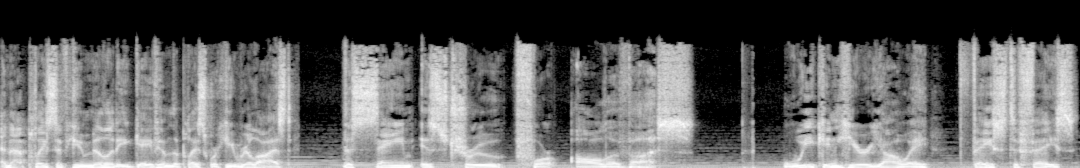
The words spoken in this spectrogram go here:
And that place of humility gave him the place where he realized the same is true for all of us. We can hear Yahweh face to face,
